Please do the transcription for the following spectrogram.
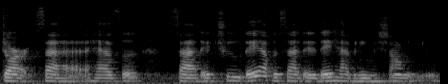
dark side, has a side that you, they have a side that they haven't even shown you.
